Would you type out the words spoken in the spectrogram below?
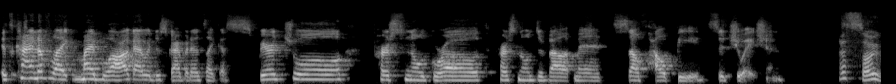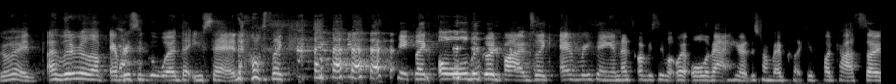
It's kind of like my blog, I would describe it as like a spiritual, personal growth, personal development, self helpy situation. That's so good. I literally love every yeah. single word that you said. I was like, like all the good vibes, like everything. And that's obviously what we're all about here at the Strong Babe Collective podcast. So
